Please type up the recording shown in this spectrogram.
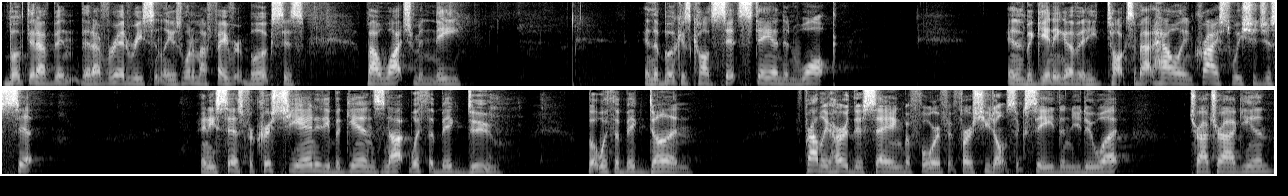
Book that I've been that I've read recently is one of my favorite books is by Watchman Nee. And the book is called Sit, Stand, and Walk. And in the beginning of it, he talks about how in Christ we should just sit. And he says, For Christianity begins not with a big do, but with a big done. You've probably heard this saying before if at first you don't succeed, then you do what? Try, try again.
